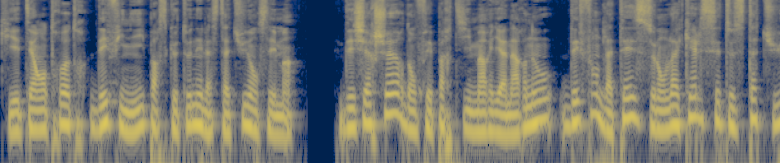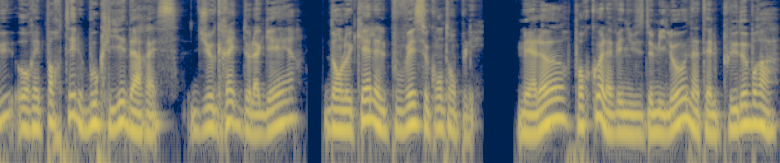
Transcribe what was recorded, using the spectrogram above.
qui étaient entre autres définis par ce que tenait la statue dans ses mains. Des chercheurs, dont fait partie Marianne Arnaud, défendent la thèse selon laquelle cette statue aurait porté le bouclier d'Arès, dieu grec de la guerre, dans lequel elle pouvait se contempler. Mais alors, pourquoi la Vénus de Milo n'a-t-elle plus de bras?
